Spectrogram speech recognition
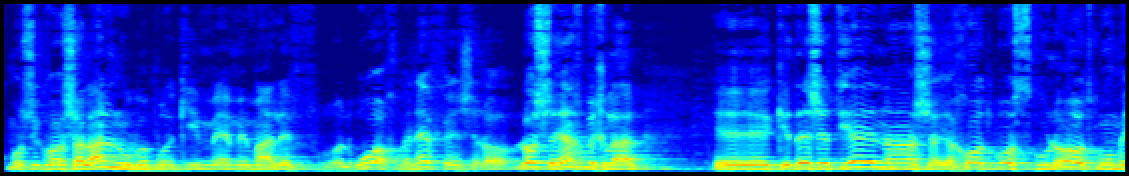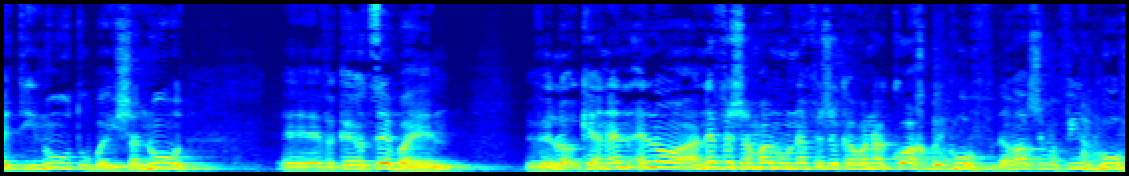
כמו שכבר שללנו בפרקים מ' מ' א', על רוח ונפש, שלא לא שייך בכלל, אה, כדי שתהיינה שייכות בו סגולות כמו מתינות וביישנות אה, וכיוצא בהן. ולא, כן, אין, אין לו, הנפש אמרנו נפש הכוונה כוח בגוף, דבר שמפעיל גוף.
